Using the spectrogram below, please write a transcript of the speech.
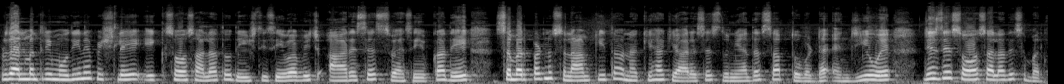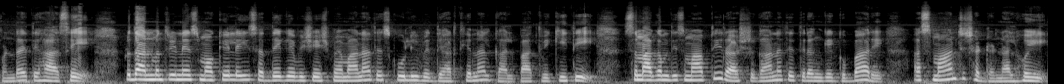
ਪ੍ਰਧਾਨ ਮੰਤਰੀ ਮੋਦੀ ਨੇ ਪਿਛਲੇ 100 ਸਾਲਾਂ ਤੋਂ ਦੇਸ਼ ਦੀ ਸੇਵਾ ਵਿੱਚ ਆਰਐਸਐਸ ਸਵੈ ਸੇਵਕਾਂ ਦੇ ਸਮਰਪਣ ਨੂੰ ਸਲਾਮ ਕੀਤਾ। ਉਹਨਾਂ ਕਿਹਾ ਕਿ ਆਰਐਸਐਸ ਦੁਨੀਆ ਦਾ ਸਭ ਤੋਂ ਵੱਡਾ ਐਨਜੀਓ ਹੈ, ਜਿਸ ਦੇ 100 ਸਾਲਾਂ ਦੇ ਸਮਰਪਣ ਦਾ ਇਤਿਹਾਸ ਹੈ। ਪ੍ਰਧਾਨ ਮੰਤਰੀ ਨੇ ਇਸ ਮੌਕੇ ਲਈ ਸੱਦੇ ਗਏ ਵਿਸ਼ੇਸ਼ ਮਹਿਮਾਨਾਂ ਤੇ ਸਕੂਲੀ ਵਿਦਿਆਰਥੀਆਂ ਨਾਲ ਗੱਲਬਾਤ ਵੀ ਕੀਤੀ। ਸਮਾਗਮ ਦੀ ਸਮਾਪਤੀ ਰਾਸ਼ਟਰਗਾਨ ਅਤੇ ਤਿਰੰਗੇ ਗੁੱਬਾਰੇ ਅਸਮਾਨ 'ਚ ਛੱਡਣ ਨਾਲ ਹੋਈ।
